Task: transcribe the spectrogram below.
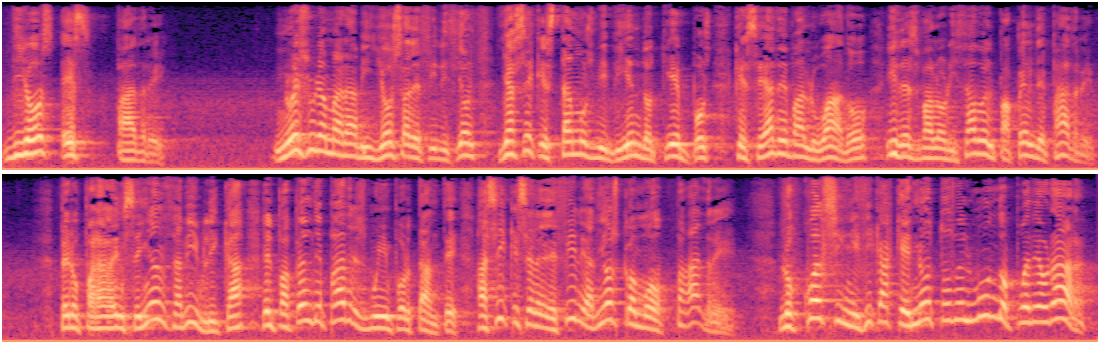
Dios es Padre. No es una maravillosa definición. Ya sé que estamos viviendo tiempos que se ha devaluado y desvalorizado el papel de Padre. Pero para la enseñanza bíblica el papel de Padre es muy importante. Así que se le define a Dios como Padre. Lo cual significa que no todo el mundo puede orar.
